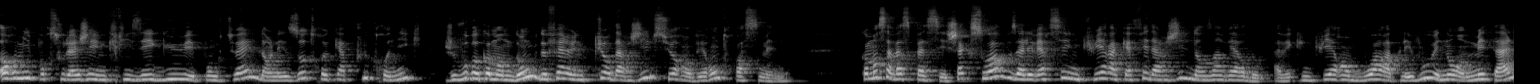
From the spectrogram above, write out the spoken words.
hormis pour soulager une crise aiguë et ponctuelle, dans les autres cas plus chroniques, je vous recommande donc de faire une cure d'argile sur environ 3 semaines. Comment ça va se passer? Chaque soir, vous allez verser une cuillère à café d'argile dans un verre d'eau, avec une cuillère en bois, rappelez-vous, et non en métal,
